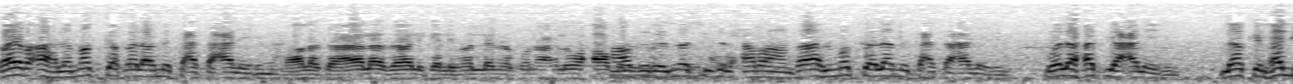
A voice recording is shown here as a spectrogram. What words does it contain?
غير أهل مكة فلا متعة عليهم قال تعالى ذلك لمن لم يكن أهله حاضر حاضر المسجد الحرام. فأهل مكة لا متعة عليهم ولا هدي عليهم. لكن هل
